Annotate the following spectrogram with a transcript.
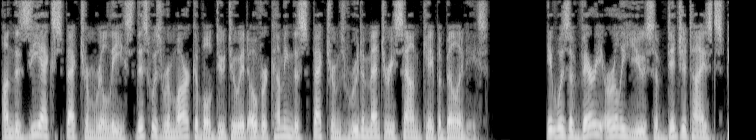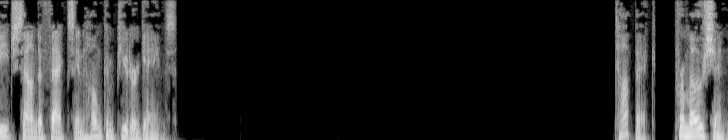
On the ZX Spectrum release this was remarkable due to it overcoming the Spectrum's rudimentary sound capabilities. It was a very early use of digitized speech sound effects in home computer games. Promotion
